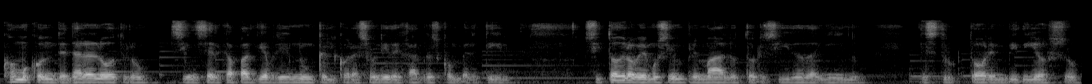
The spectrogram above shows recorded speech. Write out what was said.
cómo condenar al otro sin ser capaz de abrir nunca el corazón y dejarnos convertir. Si todo lo vemos siempre malo, torcido, dañino, destructor, envidioso,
